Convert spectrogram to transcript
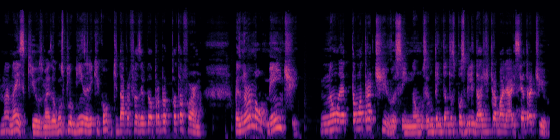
não é skills, mas alguns plugins ali que, que dá para fazer pela própria plataforma. Mas normalmente não é tão atrativo, assim, não, você não tem tantas possibilidades de trabalhar e ser atrativo.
